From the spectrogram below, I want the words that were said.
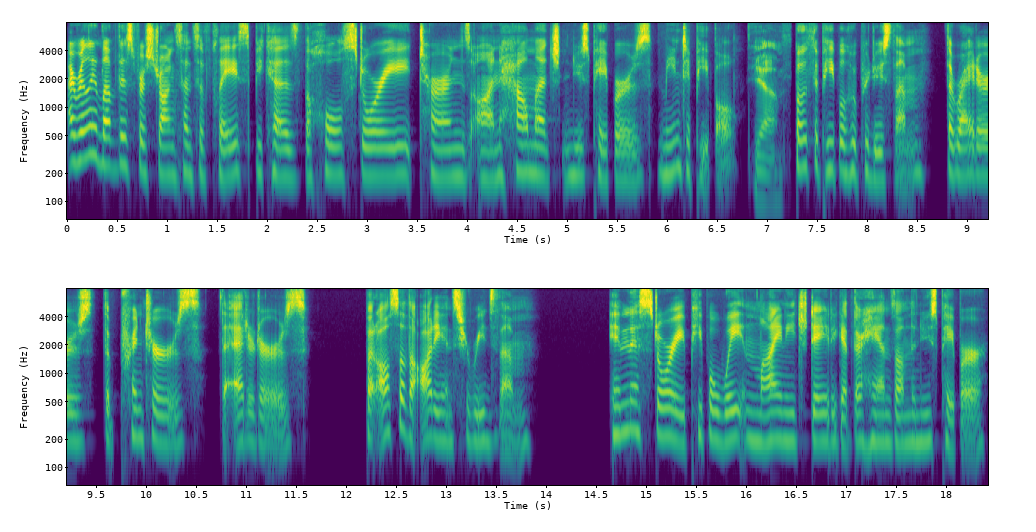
I really love this for Strong Sense of Place because the whole story turns on how much newspapers mean to people, Yeah. both the people who produce them, the writers, the printers, the editors, but also the audience who reads them. In this story, people wait in line each day to get their hands on the newspaper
